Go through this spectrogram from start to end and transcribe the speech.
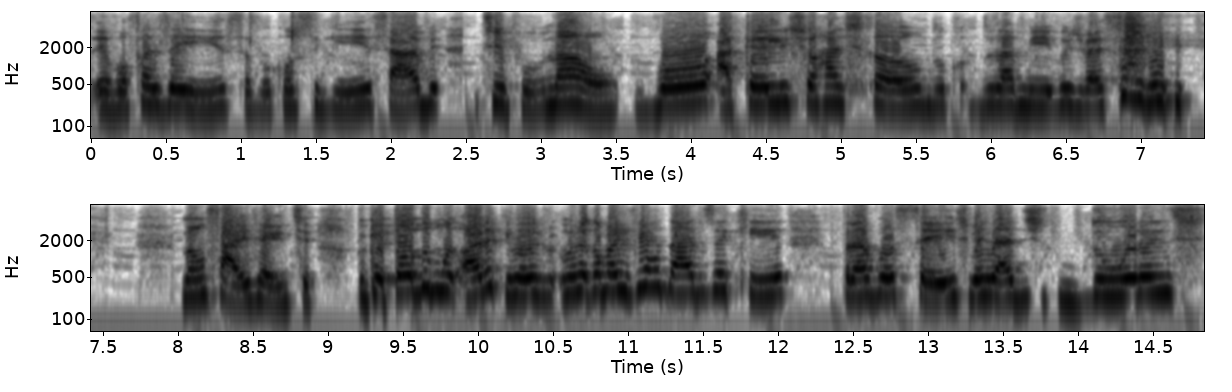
eu vou fazer isso, eu vou conseguir, sabe? Tipo, não, vou, aquele churrascão do- dos amigos vai sair. Não sai, gente. Porque todo mundo. Olha aqui, vou, jogar umas verdades aqui pra vocês, verdades duras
